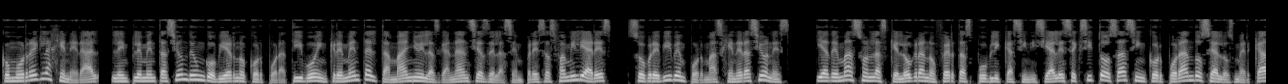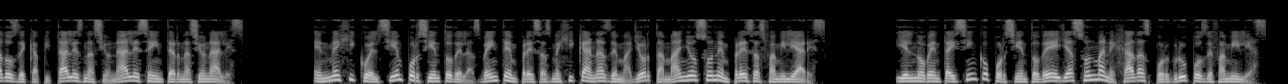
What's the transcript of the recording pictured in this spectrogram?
Como regla general, la implementación de un gobierno corporativo incrementa el tamaño y las ganancias de las empresas familiares, sobreviven por más generaciones, y además son las que logran ofertas públicas iniciales exitosas incorporándose a los mercados de capitales nacionales e internacionales. En México el 100% de las 20 empresas mexicanas de mayor tamaño son empresas familiares. Y el 95% de ellas son manejadas por grupos de familias.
